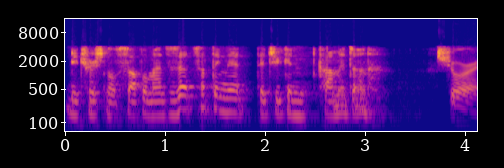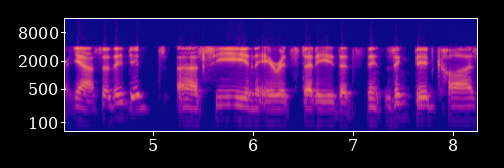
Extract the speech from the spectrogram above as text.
nutritional supplements. Is that something that that you can comment on? Sure. Yeah. So they did uh, see in the ARID study that zinc did cause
